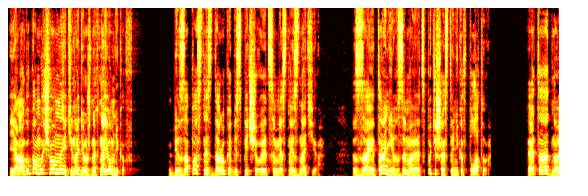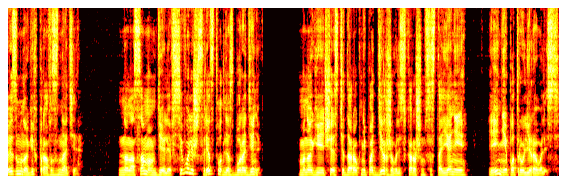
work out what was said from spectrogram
Я могу помочь вам найти надежных наемников. Безопасность дорог обеспечивается местной знатью. За это они взимают с путешественников плату. Это одно из многих прав знати. Но на самом деле всего лишь средство для сбора денег. Многие части дорог не поддерживались в хорошем состоянии и не патрулировались.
